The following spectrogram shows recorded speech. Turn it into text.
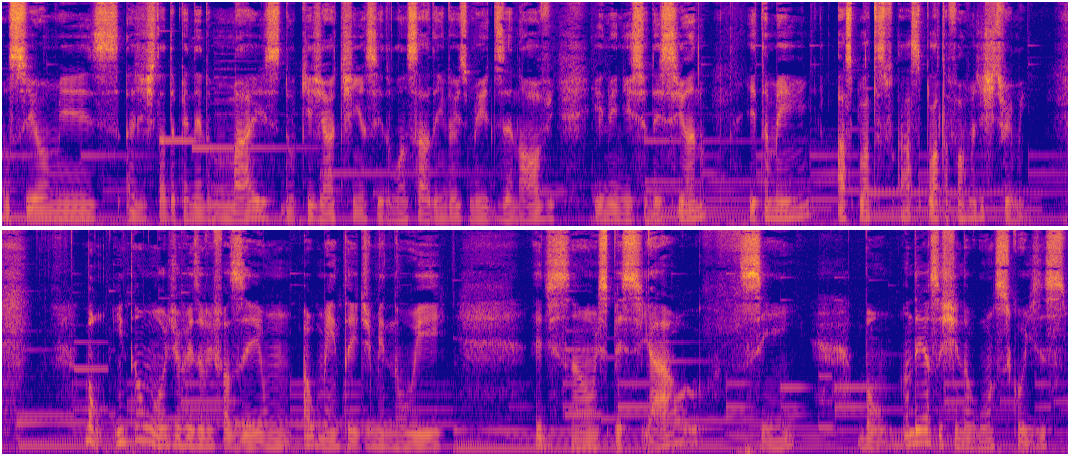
os filmes a gente está dependendo mais do que já tinha sido lançado em 2019 e no início desse ano, e também as, platas, as plataformas de streaming. Bom, então hoje eu resolvi fazer um aumenta e diminui edição especial. Sim. Bom, andei assistindo algumas coisas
